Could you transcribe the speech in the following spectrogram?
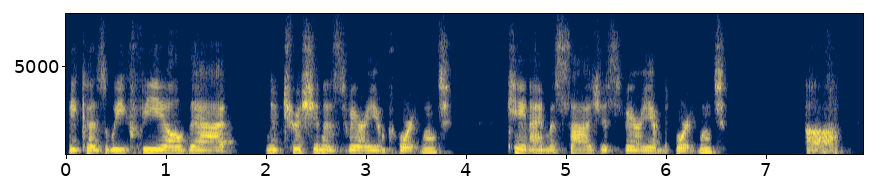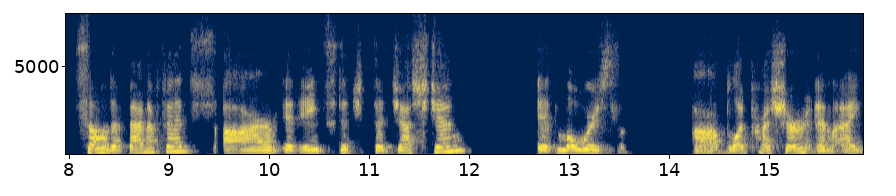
because we feel that nutrition is very important. Canine massage is very important. Uh, some of the benefits are it aids digestion, it lowers uh, blood pressure. And I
